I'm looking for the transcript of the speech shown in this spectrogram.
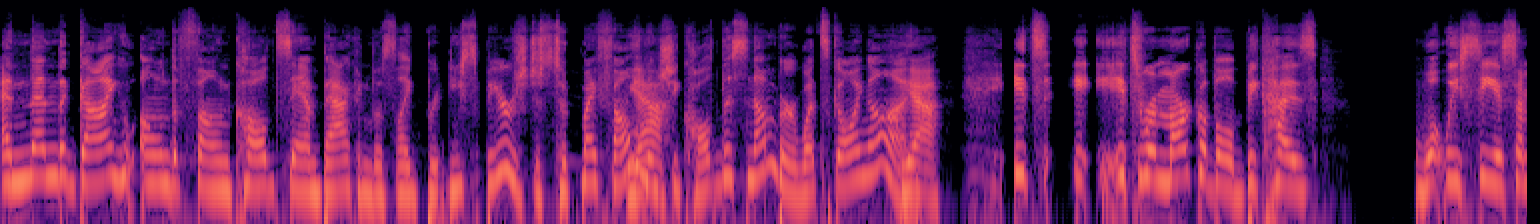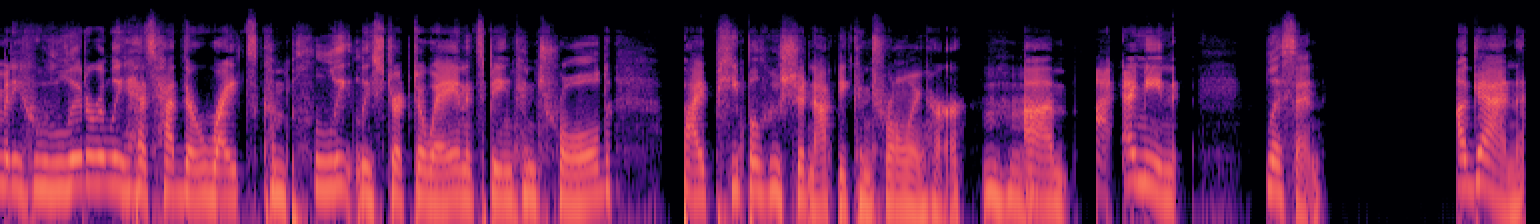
And then the guy who owned the phone called Sam back and was like, Britney Spears just took my phone Yeah. and she called this number. What's going on? Yeah. It's it, it's remarkable because what we see is somebody who literally has had their rights completely stripped away and it's being controlled by people who should not be controlling her. Um I, I mean, listen. Again,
